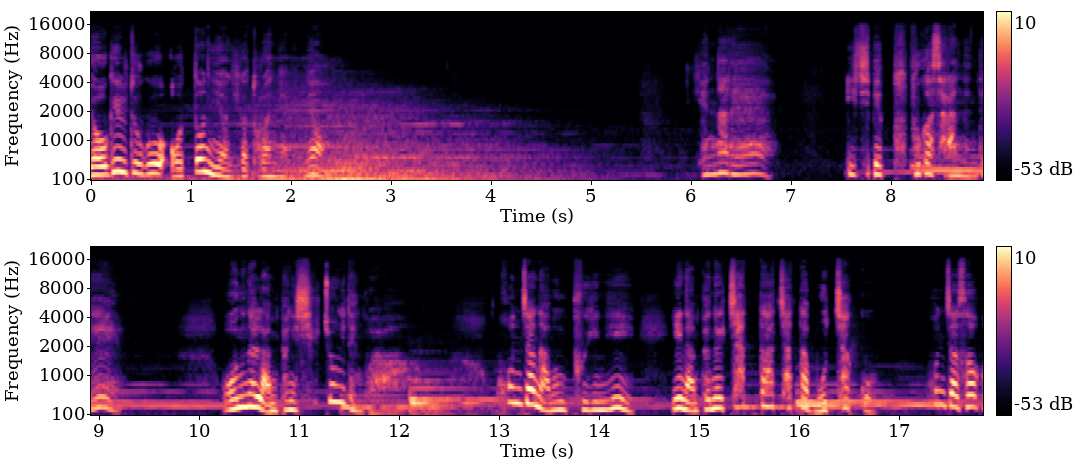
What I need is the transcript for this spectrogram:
여길 두고 어떤 이야기가 돌았냐면요. 옛날에 이 집에 부부가 살았는데 어느 날 남편이 실종이 된 거야. 혼자 남은 부인이 이 남편을 찾다 찾다 못 찾고 혼자서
